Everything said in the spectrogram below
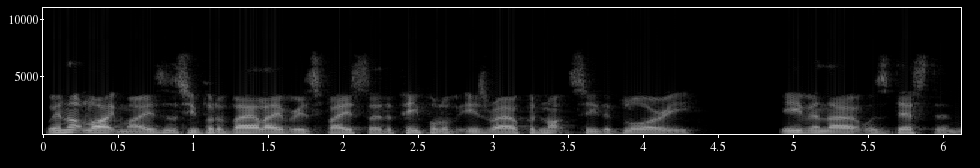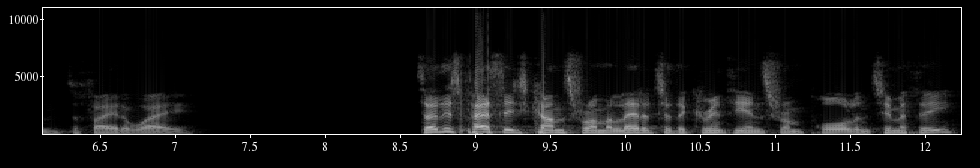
We're not like Moses, who put a veil over his face so the people of Israel could not see the glory, even though it was destined to fade away. So, this passage comes from a letter to the Corinthians from Paul and Timothy.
